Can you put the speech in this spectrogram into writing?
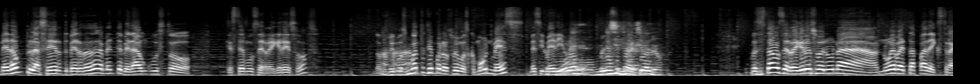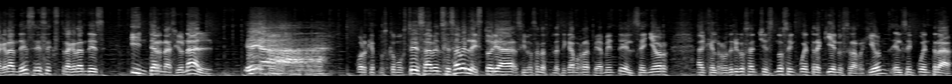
me da un placer, verdaderamente me da un gusto que estemos de regreso. Nos fuimos, ¿cuánto tiempo nos fuimos? ¿Como un mes? ¿Mes y medio? mes, y fracción. Pues estamos de regreso en una nueva etapa de Extra Grandes. Es Extra Grandes Internacional. Porque pues como ustedes saben, se sabe la historia, si no se las platicamos rápidamente, el señor Ángel Rodrigo Sánchez no se encuentra aquí en nuestra región, él se encuentra,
